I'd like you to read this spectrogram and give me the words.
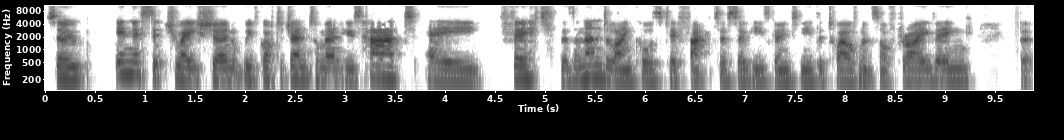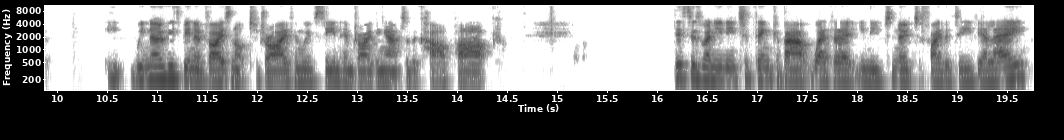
So in this situation, we've got a gentleman who's had a fit, there's an underlying causative factor, so he's going to need the 12 months off driving, but he, we know he's been advised not to drive and we've seen him driving out of the car park. This is when you need to think about whether you need to notify the DVLA.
